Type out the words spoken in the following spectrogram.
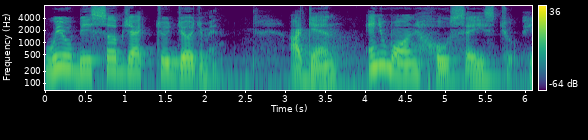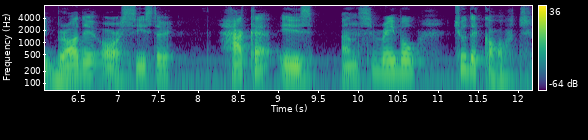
will be subject to judgment. Again, anyone who says to a brother or sister, Raca is answerable to the court.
